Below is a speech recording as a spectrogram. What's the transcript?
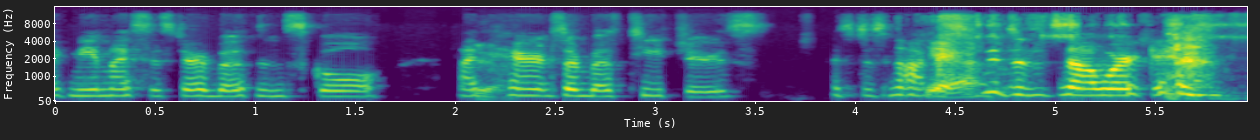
like me and my sister are both in school. My Yeah. parents are both teachers. It's just not. Yeah. It's just not working.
